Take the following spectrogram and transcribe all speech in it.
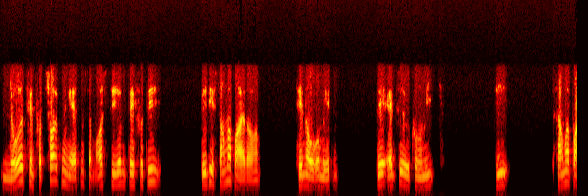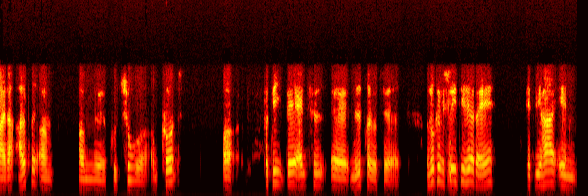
noget til en fortolkning af den, som også siger, at det er fordi, det de samarbejder om hen over midten, det er altid økonomi. De samarbejder aldrig om, om øh, kultur, om kunst, og fordi det er altid øh, nedprioriteret. Og nu kan vi se de her dage, at vi har en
